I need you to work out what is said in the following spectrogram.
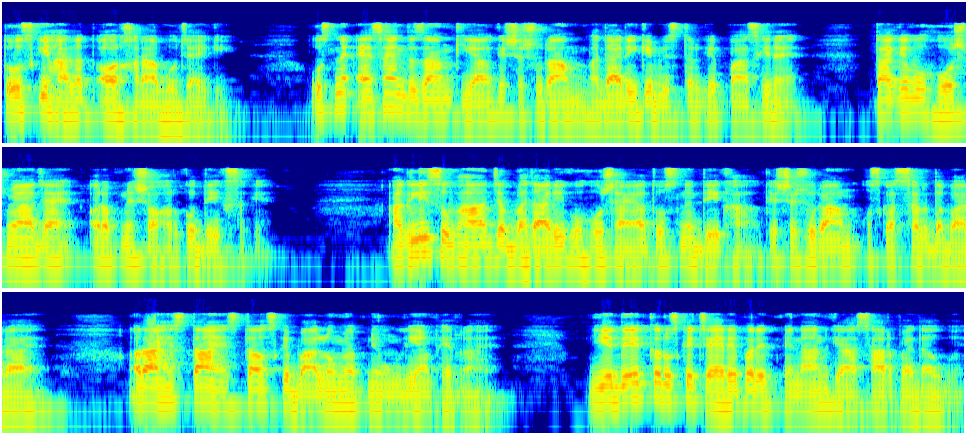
تو اس کی حالت اور خراب ہو جائے گی۔ اس نے ایسا انتظام کیا کہ ششورام بھداری کے بستر کے پاس ہی رہے تاکہ وہ ہوش میں آ جائے اور اپنے شوہر کو دیکھ سکے۔ اگلی صبح جب بھداری کو ہوش آیا تو اس نے دیکھا کہ ششورام اس کا سر دبا رہا ہے۔ اور آہستہ آہستہ اس کے بالوں میں اپنی انگلیاں پھیر رہا ہے۔ یہ دیکھ کر اس کے چہرے پر اطمینان کے آثار پیدا ہوئے۔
